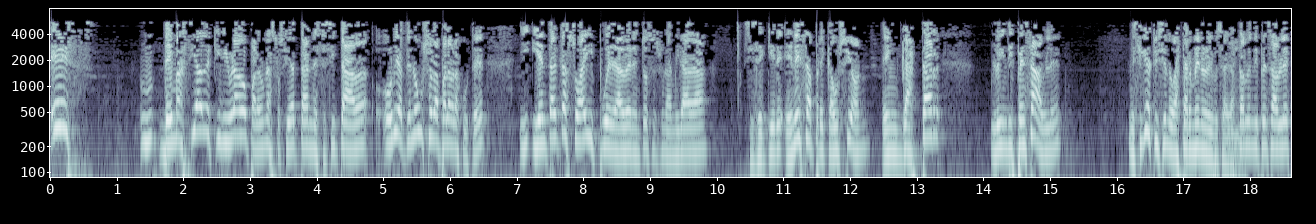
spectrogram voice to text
es demasiado equilibrado para una sociedad tan necesitada. Olvídate, no uso la palabra ajuste. ¿eh? Y, y en tal caso ahí puede haber entonces una mirada, si se quiere, en esa precaución, en gastar lo indispensable. Ni siquiera estoy diciendo gastar menos lo indispensable, gastar lo indispensable,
